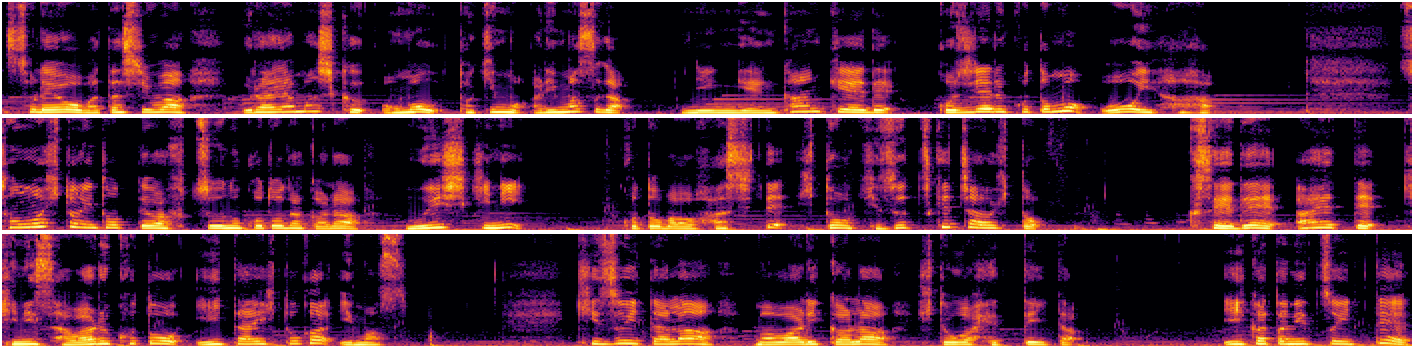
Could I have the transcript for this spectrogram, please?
それを私は羨ましく思う時もありますが、人間関係でこじれることも多い母。その人にとっては普通のことだから無意識に言葉を発して人を傷つけちゃう人。癖であえて気に障ることを言いたい人がいます。気づいたら周りから人が減っていた。言い方について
